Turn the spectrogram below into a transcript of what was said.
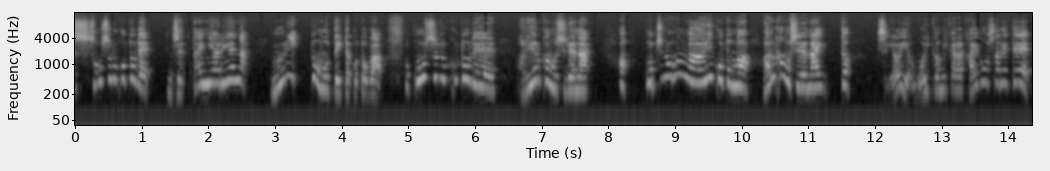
そうすることで絶対にありえない。無理と思っていたことが、こうすることであり得るかもしれない。あ、こっちの方がいいことがあるかもしれないと強い思い込みから解放されて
